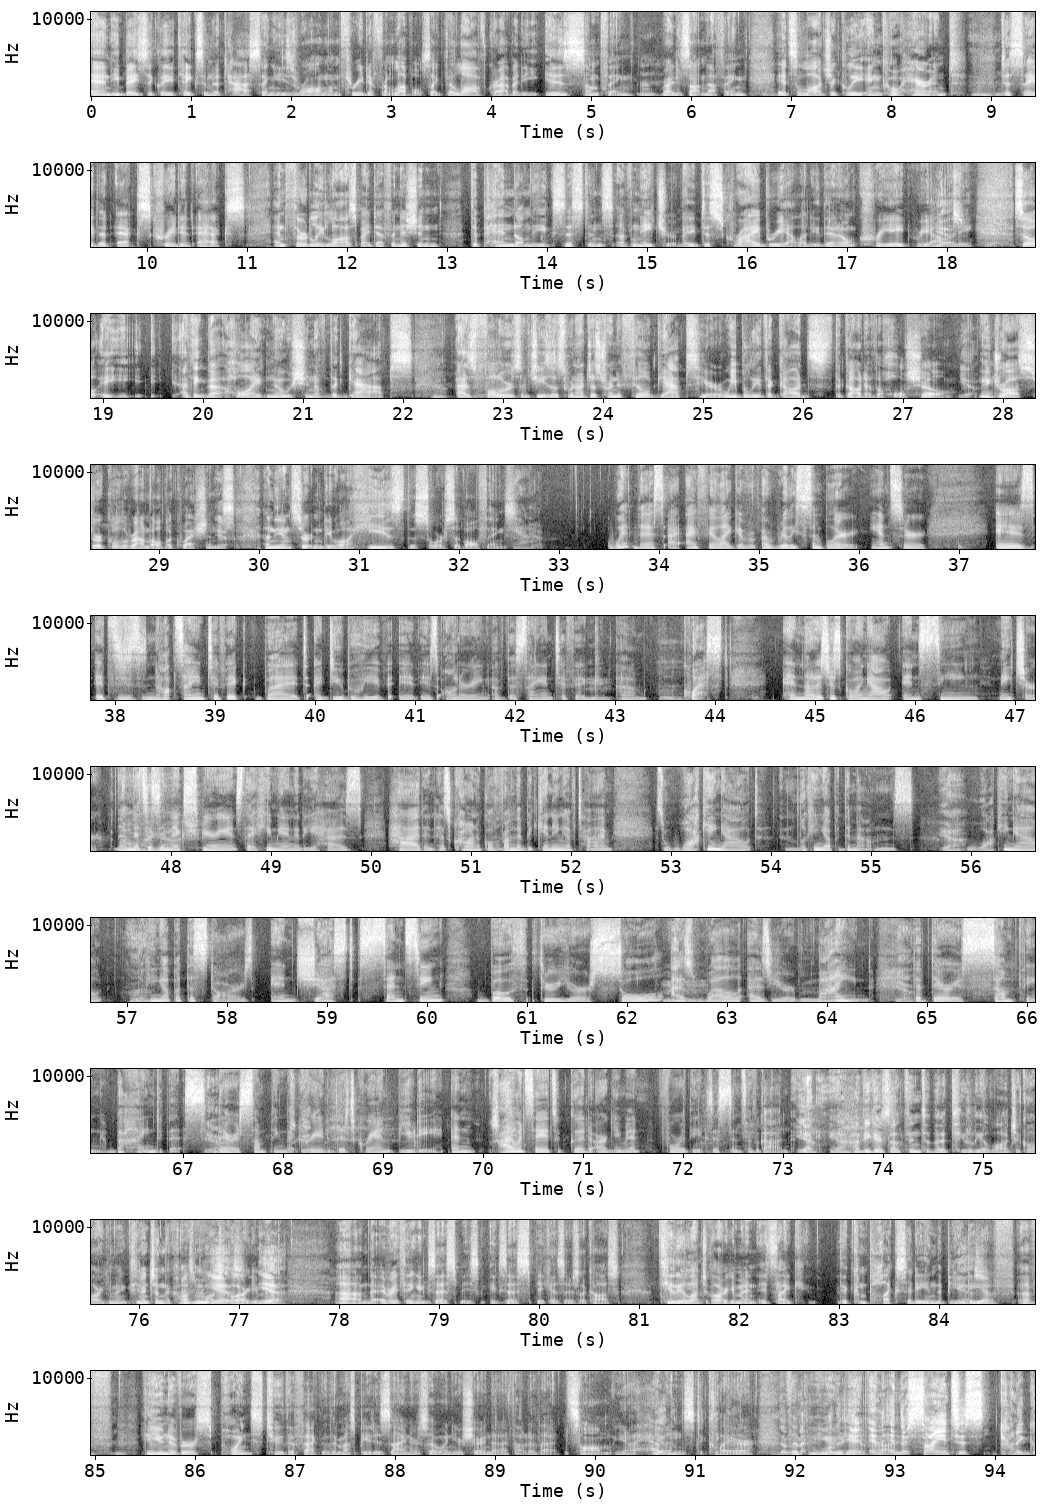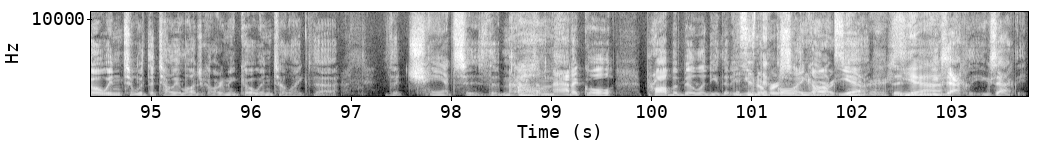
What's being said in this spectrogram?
and he basically takes him to task, saying he's wrong on three different levels. Like the law of gravity is something, Mm-hmm. right? It's not nothing. It's logically incoherent Mm-hmm. to say that X created X. And thirdly, laws by definition depend on the existence of nature. They describe reality, they don't create reality. So I I think that whole notion of the gaps, as followers of Jesus, we're not just trying to fill gaps here. We believe that God's the God of the whole show. Yeah. You draw a circle around all the questions and the uncertainty. Well, He is the source of all things. Yeah. With this, I, I feel like a, a really simpler answer is it's just not scientific, but I do believe it is honoring of the scientific hmm. um, hmm. quest. And that is just going out and seeing nature. And oh this is an experience that humanity has had and has chronicled hmm. from the beginning of time. Is walking out and looking up at the mountains, Yeah. walking out, mm. looking up at the stars, and just sensing both through your soul as mm-hmm. well as your mind Yeah. that there is something behind this. Yeah. There is something that created this grand beauty. And I would say it's a good argument for the existence of God. yeah. Yeah. Have you guys looked into the teleological argument? 'Cause you mentioned the mm-hmm. cosmological Yes, argument. yeah. Um, that everything exists exists because there's a cause. Teleological argument, it's like the complexity and the beauty Yes. of, of the universe points to the fact that there must be a designer. So when you're sharing that, I thought of that psalm, you know, heavens declare the, ma- well, beauty and, of and, God. and the scientists kind of go into with the teleological argument go into like the the chances, the oh. mathematical probability that a This is universe like our yeah, the- Yeah. exactly exactly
